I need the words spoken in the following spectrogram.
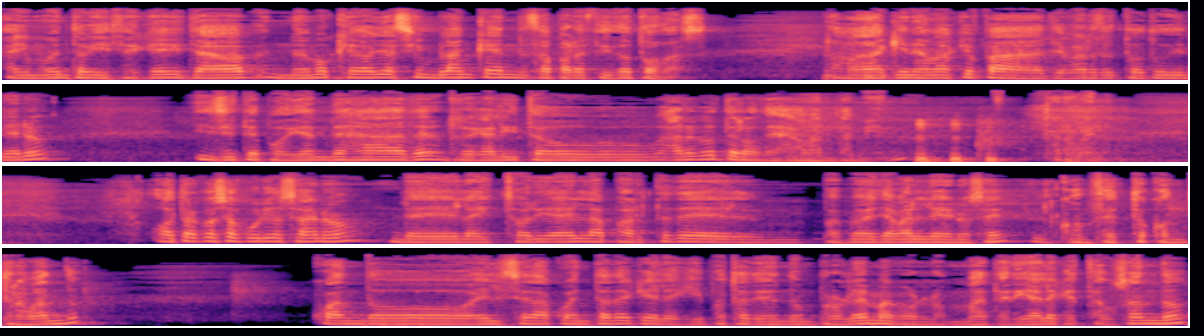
hay un momento que dice que ya no hemos quedado ya sin blanca, han desaparecido todas. Estaban aquí nada más que para llevarte todo tu dinero y si te podían dejar de regalito o algo, te lo dejaban también. Pero bueno. Otra cosa curiosa, ¿no? De la historia es la parte del, podemos llamarle, no sé, el concepto contrabando cuando él se da cuenta de que el equipo está teniendo un problema con los materiales que está usando, en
